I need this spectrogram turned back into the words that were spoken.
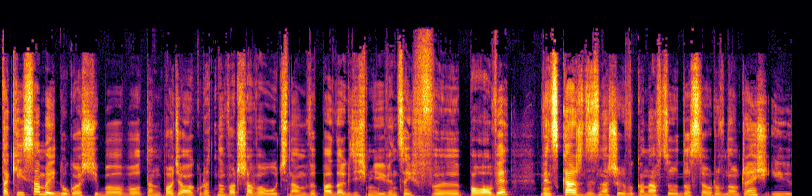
takiej samej długości, bo, bo ten podział akurat na Warszawa-Łódź nam wypada gdzieś mniej więcej w e, połowie, więc każdy z naszych wykonawców dostał równą część i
